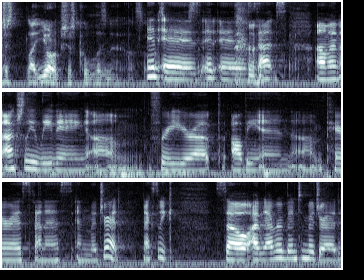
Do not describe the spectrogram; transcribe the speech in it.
just like Europe's just cool, isn't it? That's, it that's is, It is. That's. Um, I'm actually leaving um, for Europe. I'll be in um, Paris, Venice, and Madrid next week. So I've never been to Madrid.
